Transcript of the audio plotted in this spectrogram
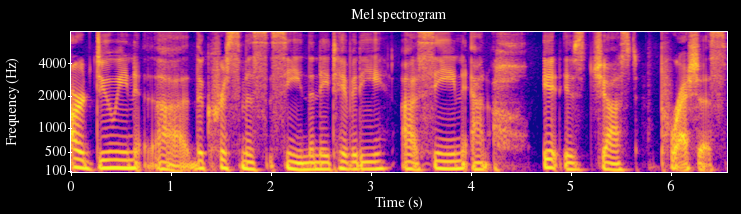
are doing uh, the Christmas scene, the nativity uh, scene, and oh, it is just precious.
